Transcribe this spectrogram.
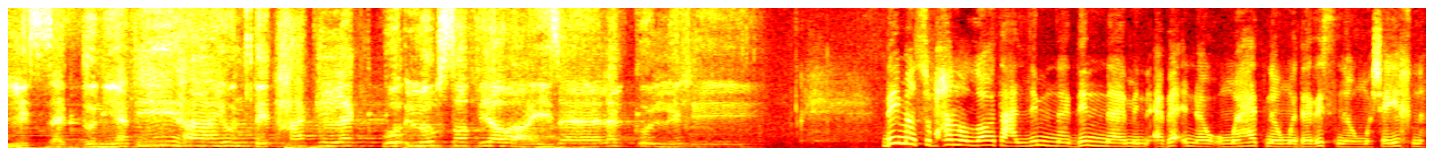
لسه الدنيا فيها عيون تضحك لك وقلوب صافية وعايزة لك كل خير. دايما سبحان الله تعلمنا ديننا من آبائنا وأمهاتنا ومدارسنا ومشايخنا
